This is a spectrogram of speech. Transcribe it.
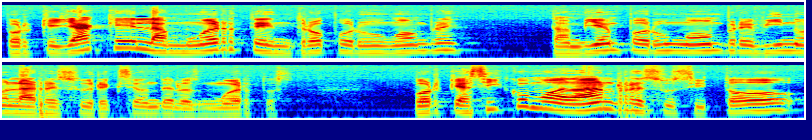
Porque ya que la muerte entró por un hombre, también por un hombre vino la resurrección de los muertos. Porque así como Adán resucitó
